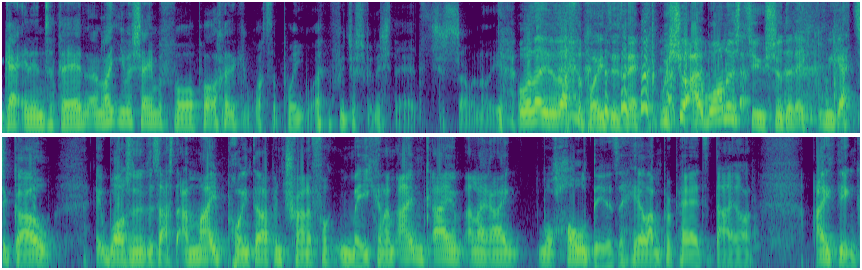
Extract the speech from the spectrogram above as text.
getting into third? And like you were saying before, Paul, like, what's the point? What if we just finish third? It's just so annoying. Well, that- that's the point, isn't it? We should. I want us to, so that it, we get to go. It wasn't a disaster. And my point that I've been trying to fucking make, and I'm, I'm, I'm, like, I will hold it. It's a hill I'm prepared to die on. I think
